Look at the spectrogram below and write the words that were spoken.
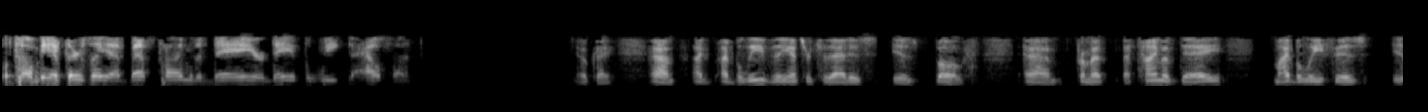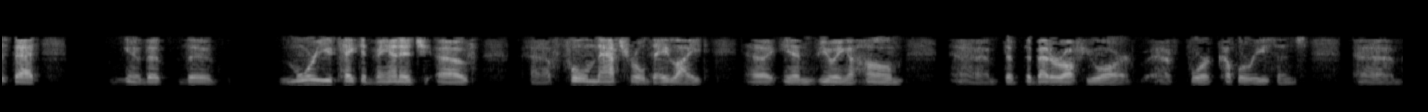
Well, tell me if there's a, a best time of the day or day of the week to house hunt. Okay, um, I, I believe the answer to that is is both from a, time of day, my belief is is that you know the the more you take advantage of uh, full natural daylight uh, in viewing a home, uh, the, the better off you are for a couple reasons. Um,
